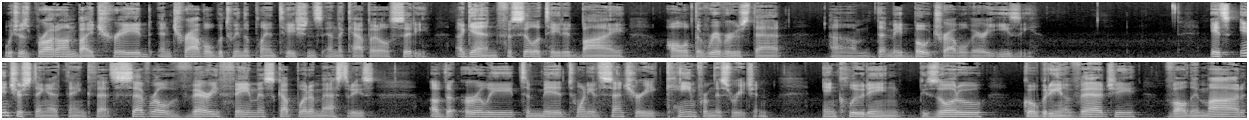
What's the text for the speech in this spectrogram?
which was brought on by trade and travel between the plantations and the capital city. Again, facilitated by all of the rivers that um, that made boat travel very easy. It's interesting, I think, that several very famous capoeira mestres of the early to mid 20th century came from this region, including Besouro, Cobrinha Verde, Valdemar,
